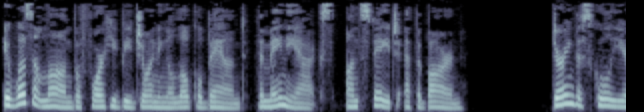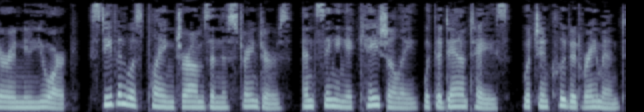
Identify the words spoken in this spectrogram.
It wasn't long before he'd be joining a local band, the Maniacs, on stage at the barn. During the school year in New York, Stephen was playing drums in The Strangers and singing occasionally with the Dantes, which included Raymond.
